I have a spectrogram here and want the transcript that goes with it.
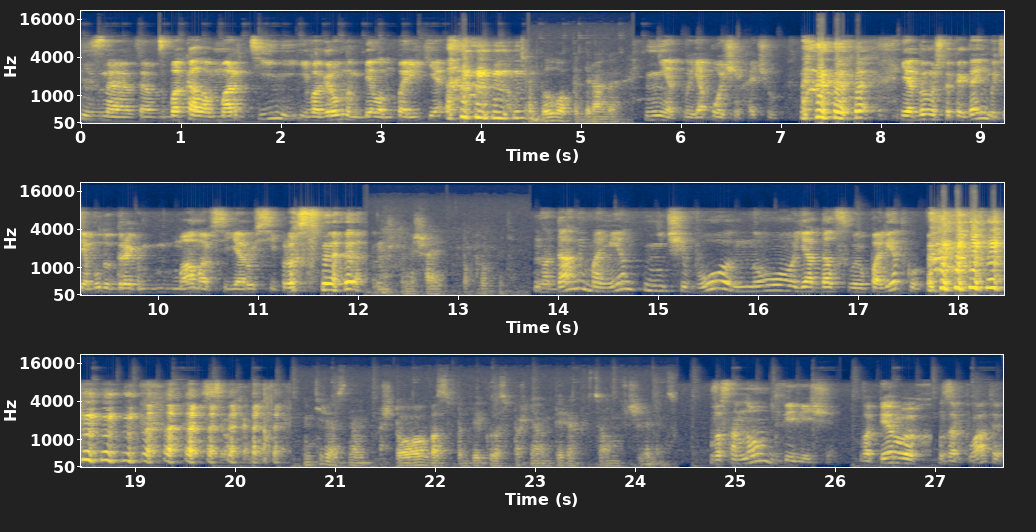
не знаю, там, с бокалом мартини и в огромном белом парике. А у тебя был опыт драга? Нет, но я очень хочу. Я думаю, что когда-нибудь я буду дрэг-мама всея Руси просто. Что мешает попробовать? На данный момент ничего, но я отдал свою палетку. Интересно, что вас подвигло с партнером переехать в целом в Челябинск? В основном две вещи. Во-первых, зарплаты.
